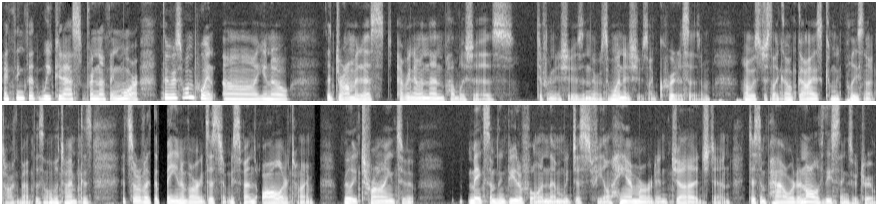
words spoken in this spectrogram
I think that we could ask for nothing more. There was one point, uh, you know, the dramatist every now and then publishes different issues, and there was one issue on criticism. I was just like, oh, guys, can we please not talk about this all the time? Because it's sort of like the bane of our existence. We spend all our time really trying to make something beautiful, and then we just feel hammered and judged and disempowered, and all of these things are true.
